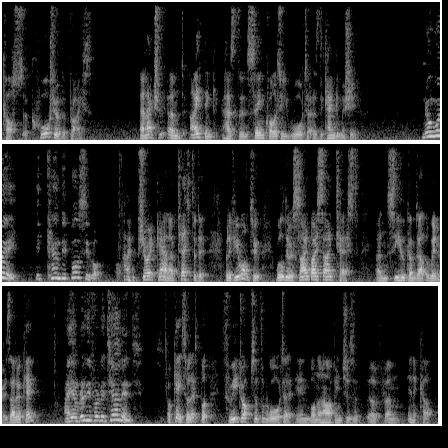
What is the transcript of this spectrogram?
costs a quarter of the price and actually and I think has the same quality water as the Kangen machine. No way! It can be possible. I'm sure it can. I've tested it. But if you want to, we'll do a side-by-side test and see who comes out the winner. Is that okay? I am ready for the challenge. Okay, so let's put three drops of the water in one and a half inches of, of um, in a cup,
